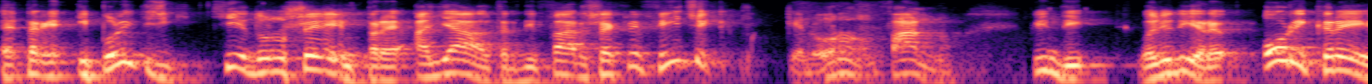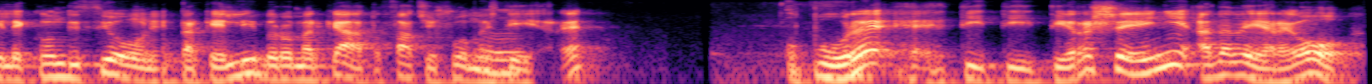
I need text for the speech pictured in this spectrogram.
Eh, perché i politici chiedono sempre agli altri di fare sacrifici che loro non fanno. Quindi, voglio dire, o ricrei le condizioni perché il libero mercato faccia il suo mm. mestiere, mm. oppure eh, ti, ti, ti, rassegni ad avere o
